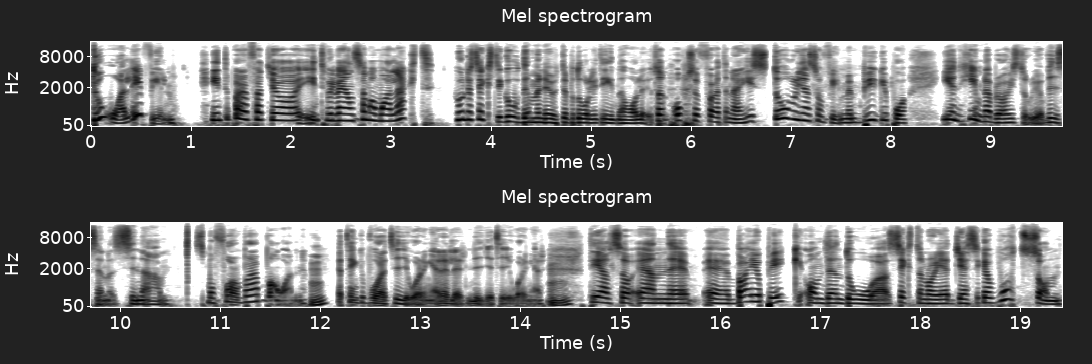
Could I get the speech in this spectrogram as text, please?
dålig film. Inte bara för att jag inte vill vara ensam om att ha lagt 160 goda minuter på dåligt innehåll utan också för att den här historien som filmen bygger på är en himla bra historia att visa sina små formbara barn. Jag tänker på våra tioåringar eller nio tioåringar. Det är alltså en eh, eh, biopic om den då 16-åriga Jessica Watson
